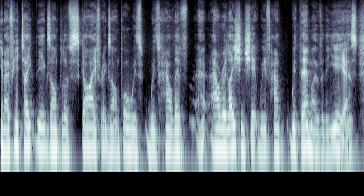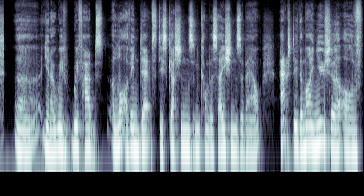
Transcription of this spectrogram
you know, if you take the example of Sky, for example, with with how they've our relationship we've had with them over the years. Uh, you know, we've we've had a lot of in-depth discussions and conversations about actually the minutia of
